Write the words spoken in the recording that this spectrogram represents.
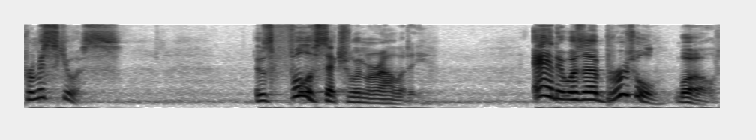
promiscuous, it was full of sexual immorality, and it was a brutal world,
